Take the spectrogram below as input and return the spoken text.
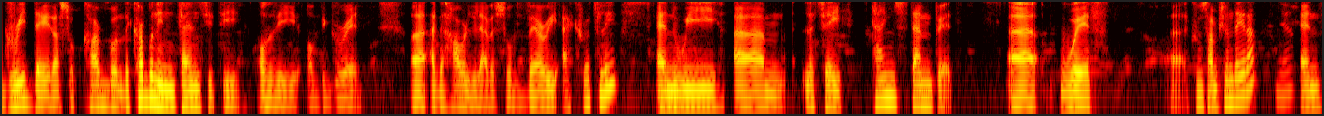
grid data, so carbon, the carbon intensity of the of the grid uh, at the hourly level, so very accurately, and we um, let's say timestamp it uh, with uh, consumption data yeah. and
